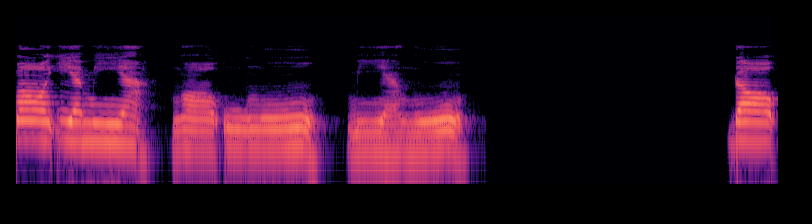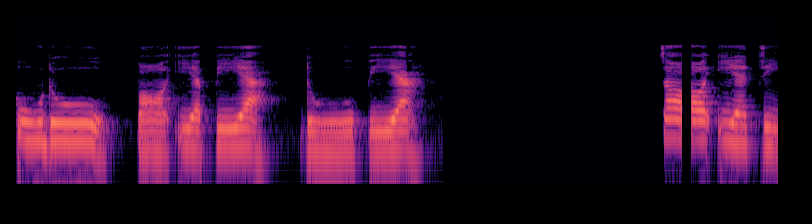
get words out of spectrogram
มอเอียเมีย งออูงู เมียงู ดออูดู ปอเอียเปีย ดูเปีย จอเอียเจี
